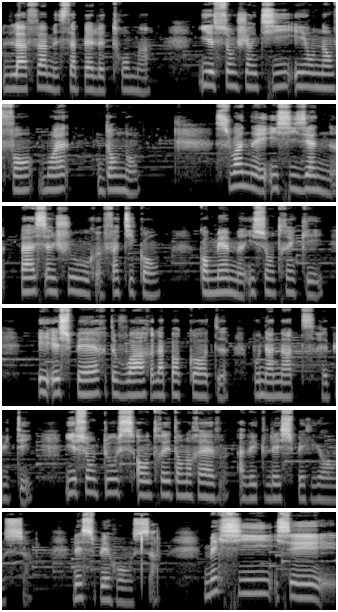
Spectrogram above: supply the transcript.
La femme s'appelle Troma. Ils sont gentils et ont un enfant moins d'un an. Swan et Isizen passent un jour fatigant. Quand même, ils sont gais et espèrent de voir la pagode Bunanat réputée. Ils sont tous entrés dans le rêve avec l'expérience. L'espérance. Merci, c'est,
